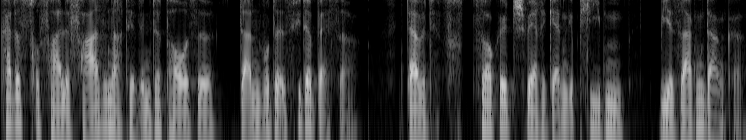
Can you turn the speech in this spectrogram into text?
katastrophale Phase nach der Winterpause, dann wurde es wieder besser. David Zokic wäre gern geblieben. Wir sagen Danke.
